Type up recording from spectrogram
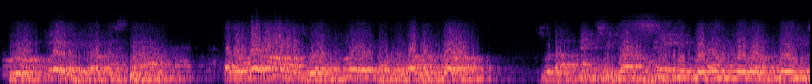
Through faith you understand that the worlds were framed by the word of God, so that things which are seen were made of things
